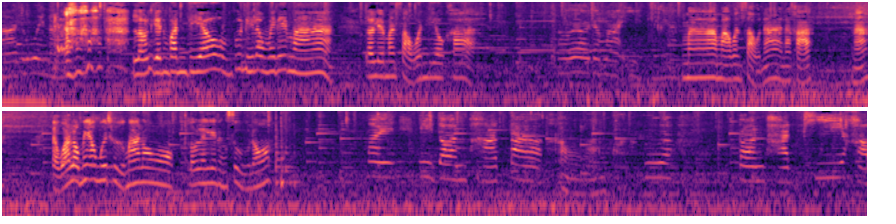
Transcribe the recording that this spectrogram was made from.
มาด้วยนะ เราเรียนวันเดียวพรุ่งนี้เราไม่ได้มา เราเรียนวันเสาร์วันเดียวค่ะแล้วเราจะมาอีกเนี่ยมามาวันเสาร์หน้านะคะ นะ แต่ว่าเราไม่เอามือถือมาหรอกเราเรียนหนังสือเนาะไม่มีตอนพัดตาอ๋อเพื่อต อนพัดพี่เขา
